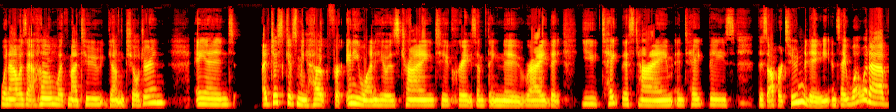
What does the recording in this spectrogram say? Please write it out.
when I was at home with my two young children. And it just gives me hope for anyone who is trying to create something new right that you take this time and take these this opportunity and say what would i've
